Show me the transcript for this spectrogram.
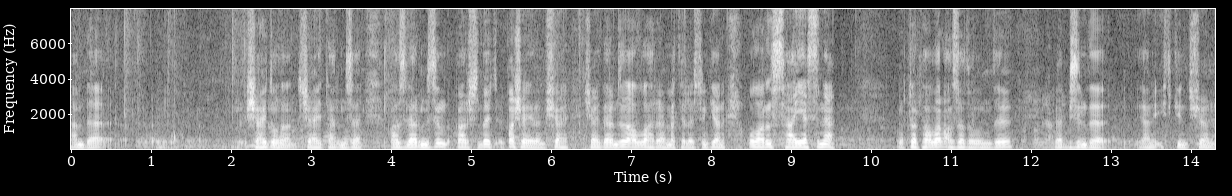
həm də e, şəhid olan şəhidlərimizə, qazilərimizin qarşısında baş əyirəm. Şəh, şəhidlərimizə də Allah rəhmət eləsin ki, yəni onların sayəsinə o torpaqlar azad olundu və bizim də yəni itkin düşən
